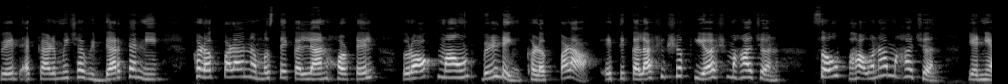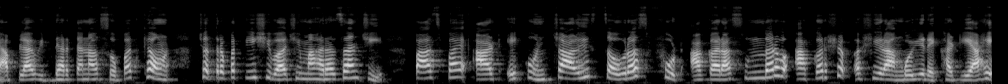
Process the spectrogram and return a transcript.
फेद अकॅडमीच्या विद्यार्थ्यांनी खडकपाडा नमस्ते Kalyan hotel Rock Mount building Khadakpada येथे कला शिक्षक यश महाजन सौ भावना महाजन यांनी आपल्या विद्यार्थ्यांना सोबत घेऊन छत्रपती शिवाजी महाराजांची पाच बाय आठ एकूण चाळीस चौरस फूट आकारात सुंदर व आकर्षक अशी रांगोळी रेखाटली आहे.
